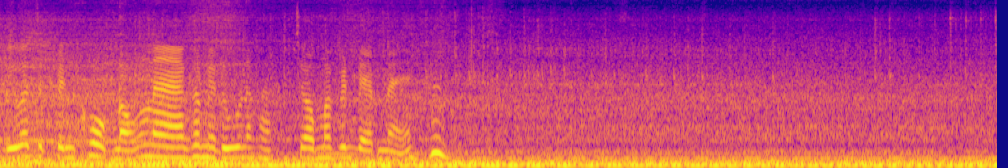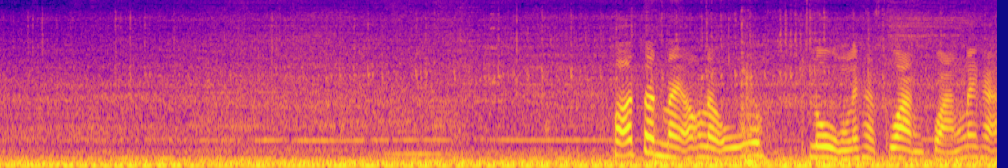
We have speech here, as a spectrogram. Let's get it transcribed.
หรือว่าจะเป็นโคกหนองนาก็ไม่รู้นะคะ จะออกมาเป็นแบบไหนพอต้นใหม่ออกแล้วโอ้โล่งเลยค่ะ กว้างขวางเลยค่ะ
